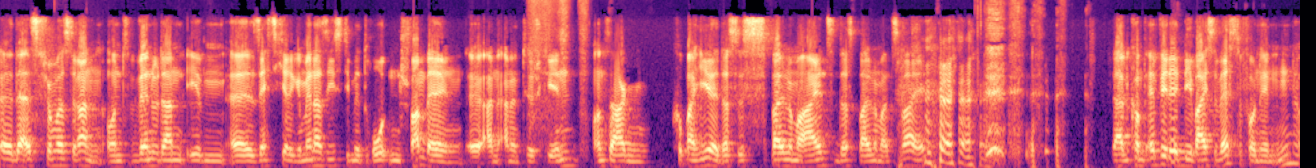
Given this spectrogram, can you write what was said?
äh, da ist schon was dran. Und wenn du dann eben äh, 60-jährige Männer siehst, die mit roten Schwammbällen äh, an, an den Tisch gehen und sagen, guck mal hier, das ist Ball Nummer 1 und das Ball Nummer 2. dann kommt entweder die weiße Weste von hinten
